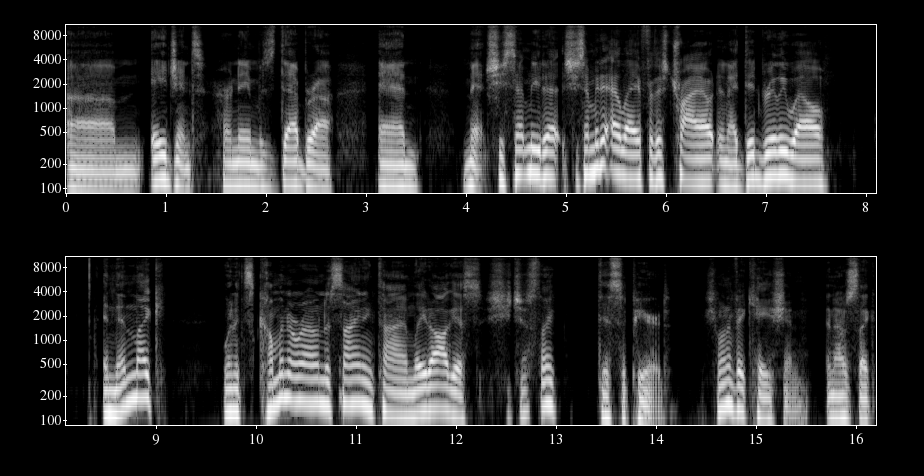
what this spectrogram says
um, agent. Her name was Deborah, and man, she sent me to she sent me to LA for this tryout, and I did really well. And then like when it's coming around to signing time, late August, she just like disappeared. She went on vacation, and I was like,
